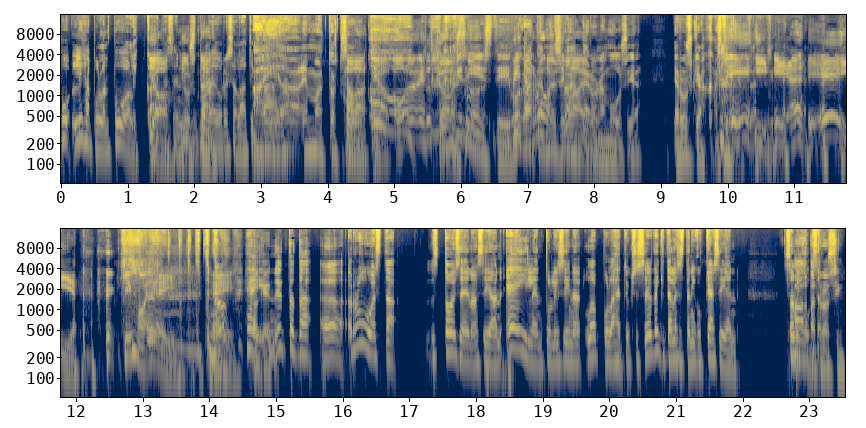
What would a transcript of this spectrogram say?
on pu- lihapullan puolikkaita Joo, sen just näin. punajuurisalaatin Ai päällä. jaa, en mä oo tosta. Salaattia. Oh, etkö ole? Siistiä. Voi Mitä laittaa myös vähän perunamuusia. Ja ruskeakasta. Ei, ei, ei. Kimmo, ei. No ei. hei, Okei. nyt tota, ö, ruuasta toiseen asiaan. Eilen tuli siinä loppulähetyksessä jotenkin tällaisesta niinku käsien... Sami, Albatrossin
